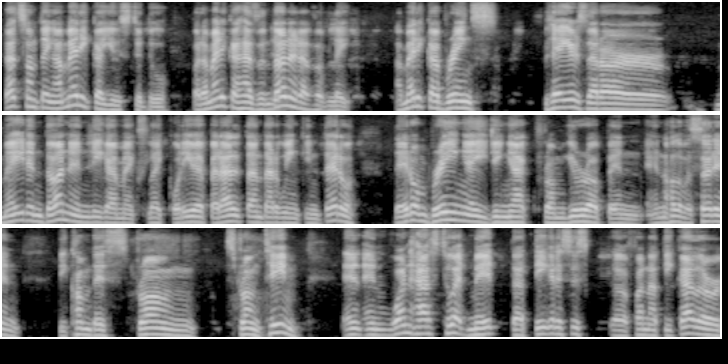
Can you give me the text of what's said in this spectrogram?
That's something America used to do, but America hasn't done it as of late. America brings players that are made and done in Liga MX, like Oribe Peralta and Darwin Quintero they don't bring a Gignac from Europe and, and all of a sudden become this strong strong team. And and one has to admit that Tigres' uh, fanaticada or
